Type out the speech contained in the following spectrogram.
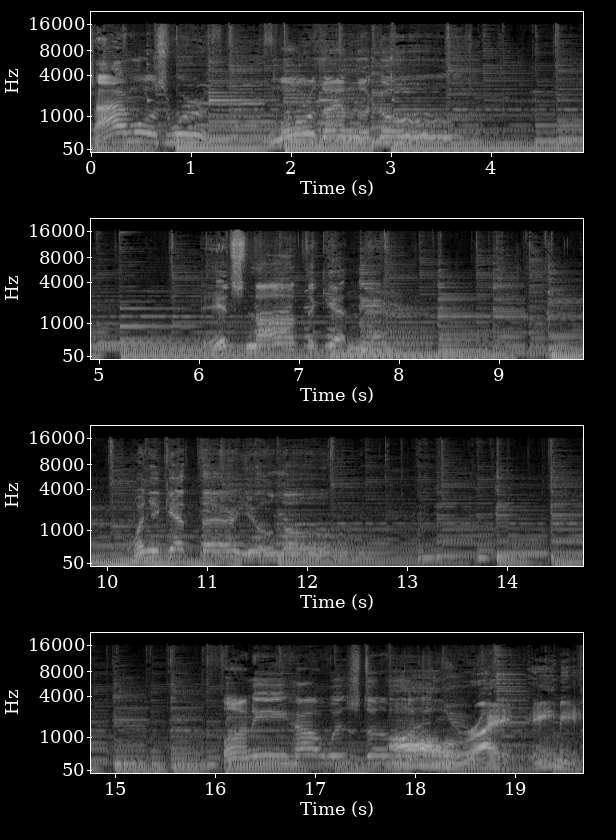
time was worth more than the gold. It's not the getting there, When you get there, you'll know. Funny how wisdom. All right, Amy,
